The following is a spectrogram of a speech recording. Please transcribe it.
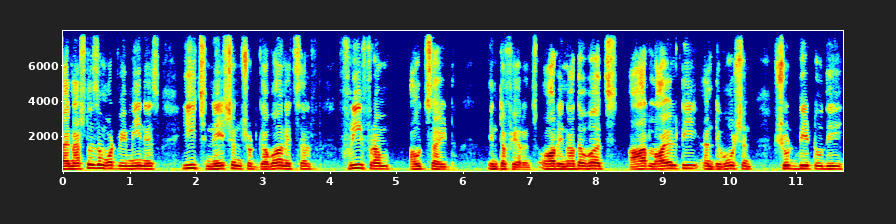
by nationalism what we mean is each nation should govern itself free from outside interference or in other words our loyalty and devotion should be to the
